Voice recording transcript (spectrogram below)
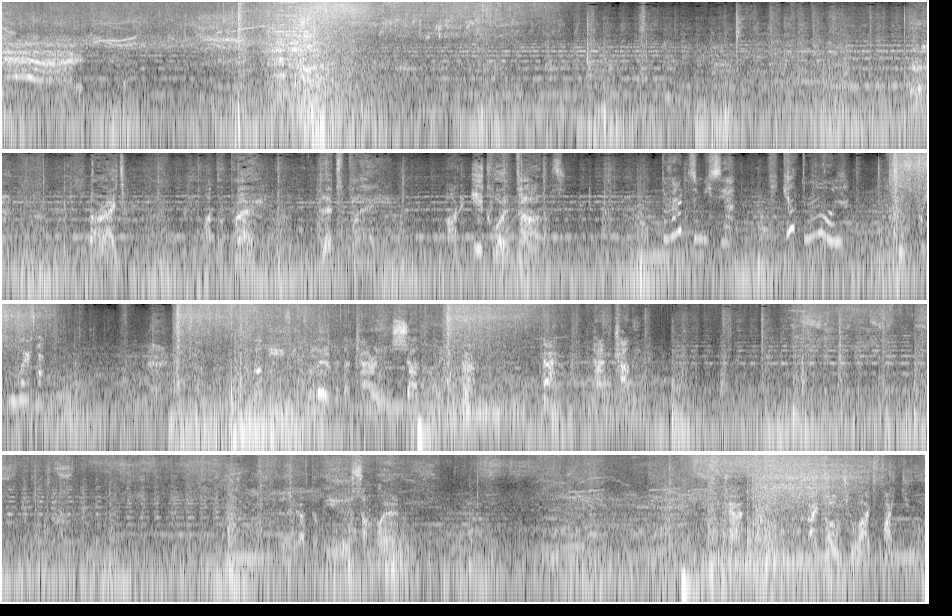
ah! I'm coming. They have to be here somewhere. I told you I'd find you.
